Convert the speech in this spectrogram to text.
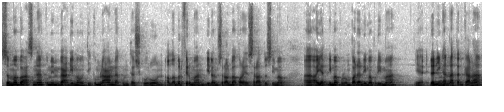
Summa ba'atsnakum min ba'di mautikum la'allakum tashkurun. Allah berfirman di dalam surah Al-Baqarah ayat 105 uh, ayat 54 dan 55 ya. Dan ingatlah tatkala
